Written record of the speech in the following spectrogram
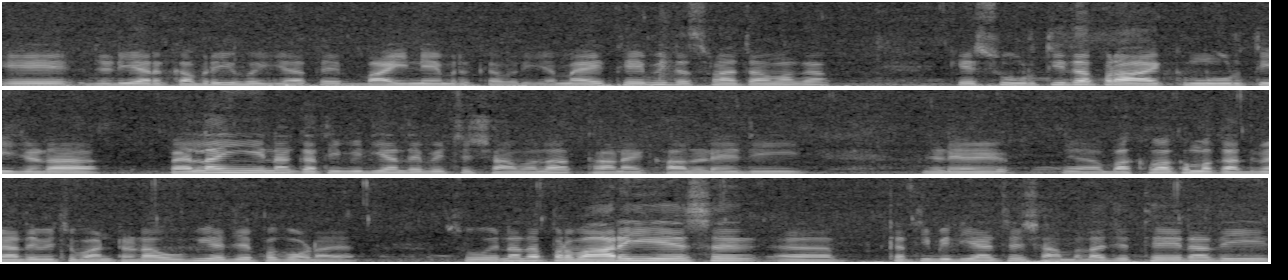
ਇਹ ਜਿਹੜੀ ਆ ਰਿਕਵਰੀ ਹੋਈ ਆ ਤੇ ਬਾਈ ਨੇਮ ਰਿਕਵਰੀ ਆ। ਮੈਂ ਇੱਥੇ ਇਹ ਵੀ ਦੱਸਣਾ ਚਾਹਾਂਗਾ ਕਿ ਸੂਰਤੀ ਦਾ ਭਰਾ ਇੱਕ ਮੂਰਤੀ ਜਿਹੜਾ ਪਹਿਲਾਂ ਹੀ ਇਹਨਾਂ ਗਤੀਵਿਧੀਆਂ ਦੇ ਵਿੱਚ ਸ਼ਾਮਲ ਆ, ਥਾਣੇ ਖਾਲੜੇ ਦੀ ਜਿਹੜੇ ਵੱਖ-ਵੱਖ ਮੁਕੱਦਮਿਆਂ ਦੇ ਵਿੱਚ ਵਾਂਟਡ ਆ, ਉਹ ਵੀ ਅਜੇ ਭਗੌੜਾ ਆ। ਸੋ ਇਹਨਾਂ ਦਾ ਪਰਿਵਾਰ ਹੀ ਇਸ ਗਤੀਵਿਧੀਆਂ 'ਚ ਸ਼ਾਮਲ ਆ, ਜਿੱਥੇ ਇਹਨਾਂ ਦੀ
